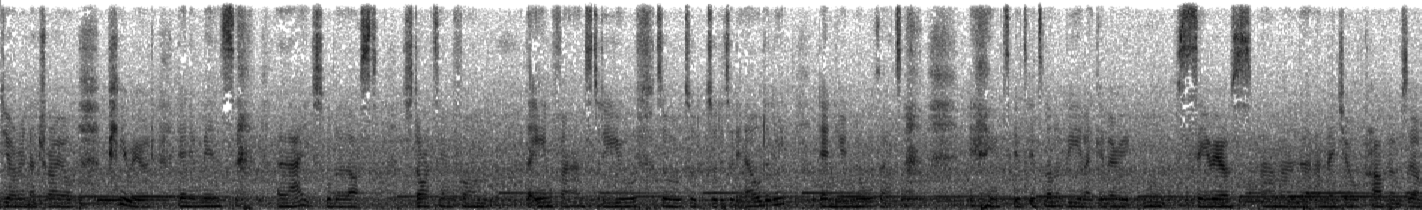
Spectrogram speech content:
during a trial period, then it means lives will be lost, starting from the infants to the youth to, to, to, the, to the elderly, then you know that it's, it's, it's to be like a very serious um, and a major problem. So,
